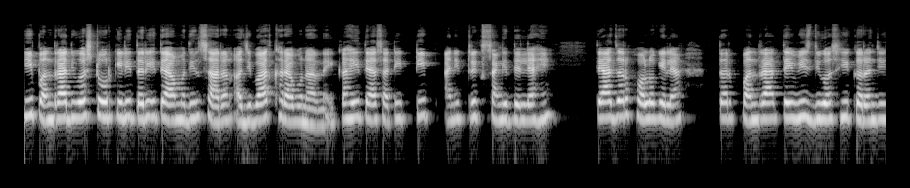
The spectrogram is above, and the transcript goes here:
ही पंधरा दिवस स्टोर केली तरी त्यामधील सारण अजिबात खराब होणार नाही. काही त्यासाठी टिप आणि ट्रिक्स सांगितलेले आहे. त्या जर फॉलो केल्या तर पंधरा ते वीस दिवस ही करंजी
